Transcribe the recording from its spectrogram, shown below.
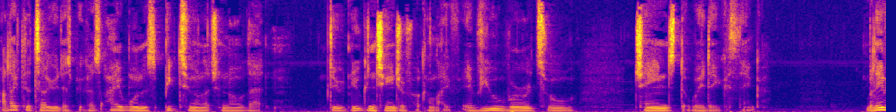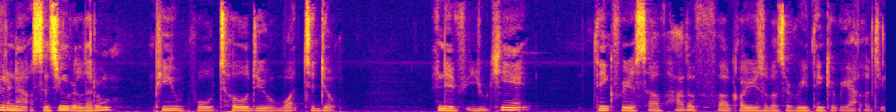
I'd like to tell you this because I want to speak to you and let you know that, dude, you can change your fucking life if you were to change the way that you think. Believe it or not, since you were little, people told you what to do. And if you can't think for yourself, how the fuck are you supposed to rethink your reality?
